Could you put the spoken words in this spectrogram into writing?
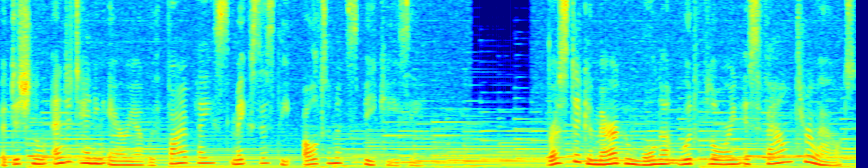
Additional entertaining area with fireplace makes this the ultimate speakeasy. Rustic American walnut wood flooring is found throughout.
